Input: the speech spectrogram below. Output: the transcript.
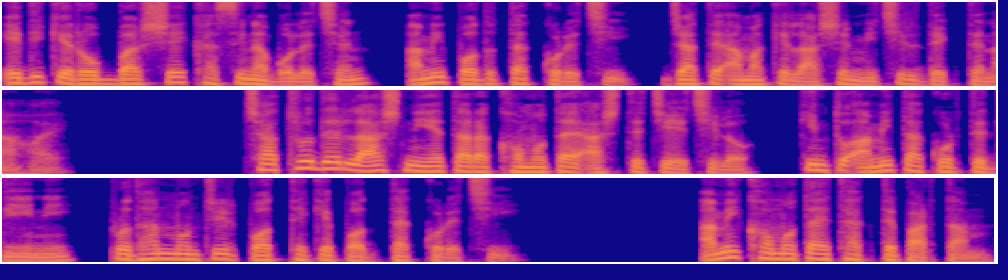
এদিকে রোববার শেখ হাসিনা বলেছেন, আমি পদত্যাগ করেছি, যাতে আমাকে লাশে মিছিল দেখতে না হয়। ছাত্রদের লাশ নিয়ে তারা ক্ষমতায় আসতে চেয়েছিল, কিন্তু আমি তা করতে দিইনি, প্রধানমন্ত্রীর পদ থেকে পদত্যাগ করেছি। আমি ক্ষমতায় থাকতে পারতাম।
